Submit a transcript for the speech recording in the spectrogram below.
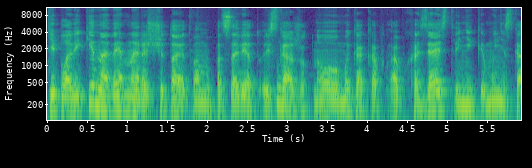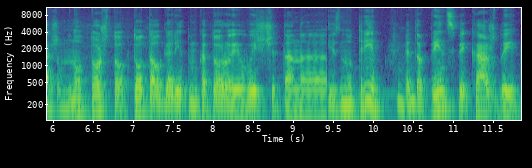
Тепловики, наверное, рассчитают вам и подсоветуют, и скажут, да. но мы как об, об хозяйственники, мы не скажем. Но то, что тот алгоритм, который высчитан э, изнутри, угу. это в принципе каждый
